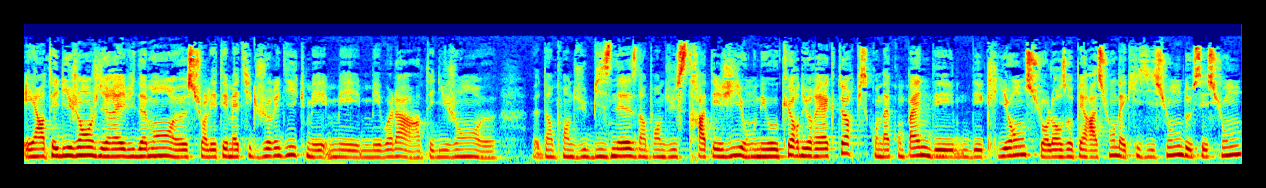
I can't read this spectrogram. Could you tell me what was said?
et intelligent, je dirais évidemment euh, sur les thématiques juridiques, mais, mais, mais voilà, intelligent euh, d'un point de vue business, d'un point de vue stratégie. On est au cœur du réacteur puisqu'on accompagne des, des, clients sur leurs opérations d'acquisition, de cession,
